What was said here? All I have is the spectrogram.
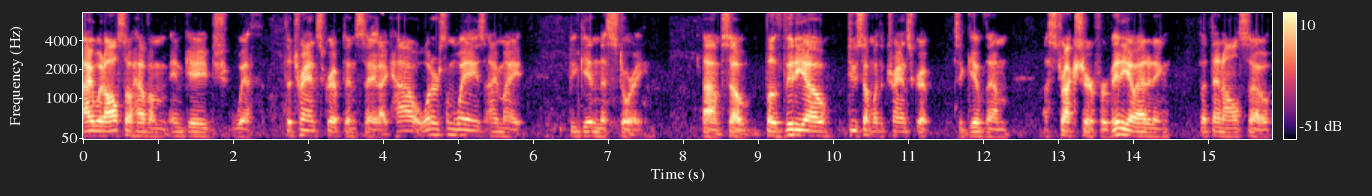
I would also have them engage with the transcript and say like how what are some ways i might begin this story? Um, so both video do something with the transcript to give them a structure for video editing but then also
